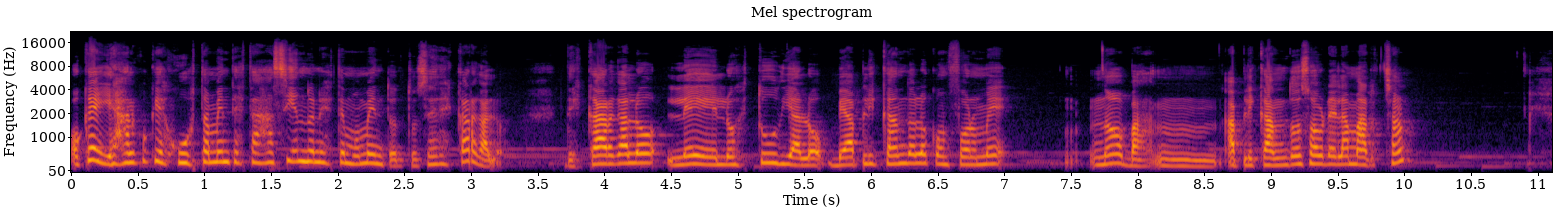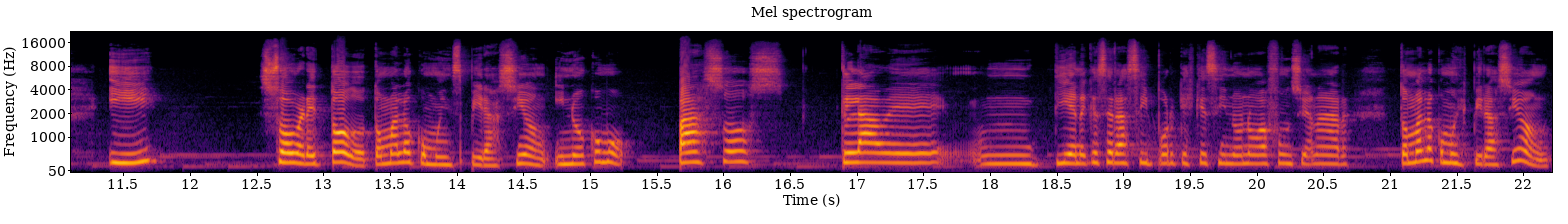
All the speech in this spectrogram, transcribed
Ok, es algo que justamente estás haciendo en este momento, entonces descárgalo. Descárgalo, léelo, estudialo, ve aplicándolo conforme ¿no? Va, mm, aplicando sobre la marcha. Y sobre todo, tómalo como inspiración y no como pasos clave, mm, tiene que ser así porque es que si no, no va a funcionar. Tómalo como inspiración.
